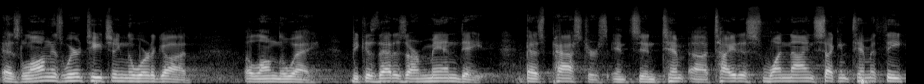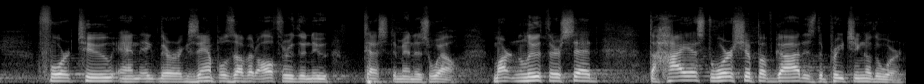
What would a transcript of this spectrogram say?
as long as we're teaching the Word of God along the way, because that is our mandate as pastors. It's in Tim, uh, Titus 1 9, 2 Timothy 4 2, and it, there are examples of it all through the New Testament as well. Martin Luther said, The highest worship of God is the preaching of the word.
